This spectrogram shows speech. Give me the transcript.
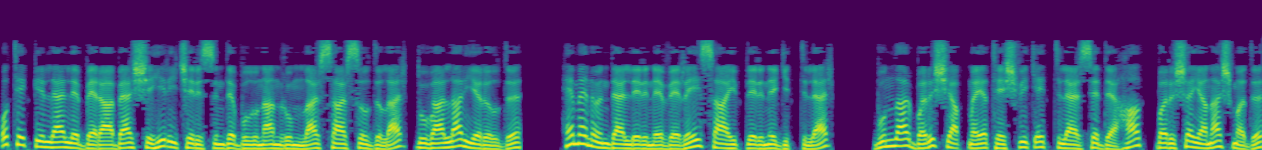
o tekbirlerle beraber şehir içerisinde bulunan Rumlar sarsıldılar, duvarlar yarıldı, hemen önderlerine ve rey sahiplerine gittiler, bunlar barış yapmaya teşvik ettilerse de halk, barışa yanaşmadı,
